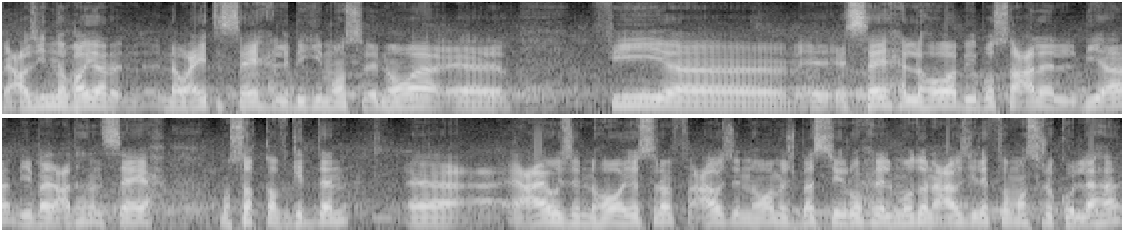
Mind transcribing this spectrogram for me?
عاوزين نغير نوعية السائح اللي بيجي مصر. إن هو في آه، السايح اللي هو بيبص على البيئة بيبقى عادة سايح مثقف جدا. آه، عاوز إن هو يصرف عاوز إن هو مش بس يروح للمدن عاوز يلف مصر كلها.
